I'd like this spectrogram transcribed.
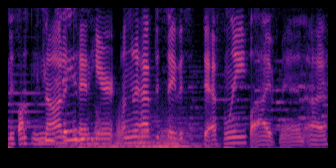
This is not a 10 here. I'm gonna have to say this is definitely five, man. Uh,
